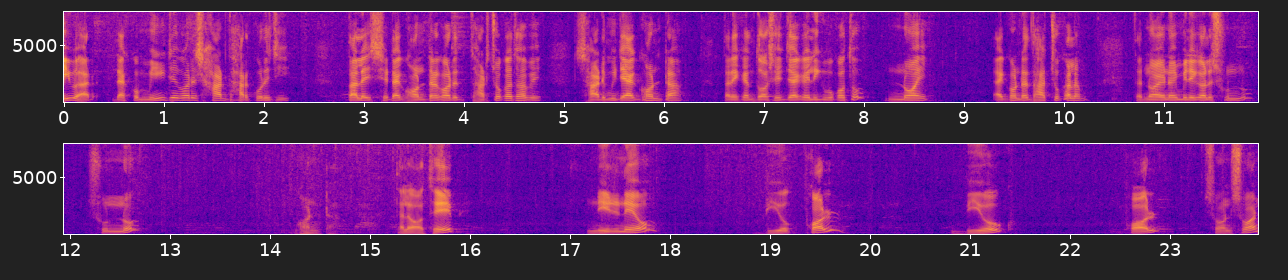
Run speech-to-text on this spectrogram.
এইবার দেখো মিনিটে ঘরে ষাট ধার করেছি, তাহলে সেটা ঘণ্টার ঘরে ধার চোকাতে হবে। ষাট মিনিট এক ঘণ্টা, তাহলে এখানে দশের জায়গায় লিখব কত? নয়। এক ঘণ্টা ধার চোকালাম, তা নয় নয় মিলে গেল শূন্য শূন্য ঘণ্টা। তাহলে অতএব নির্ণেয়, বিয়োগ ফল বিয়োগ ফল সমান সমান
